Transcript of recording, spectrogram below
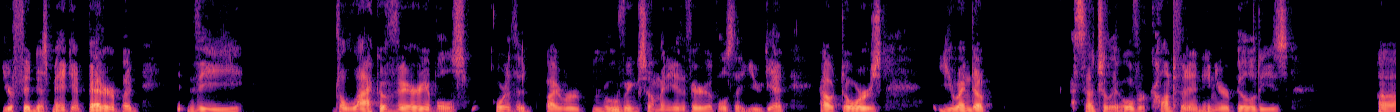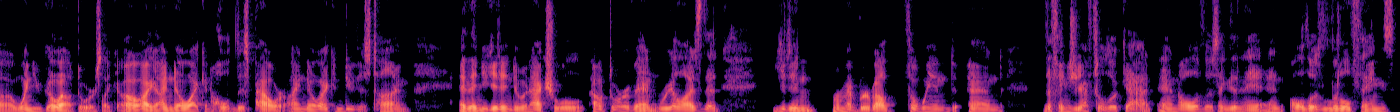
your fitness may get better, but the the lack of variables or that by removing so many of the variables that you get outdoors, you end up essentially overconfident in your abilities uh, when you go outdoors. Like, oh, I, I know I can hold this power. I know I can do this time. And then you get into an actual outdoor event and realize that you didn't remember about the wind and the things you have to look at and all of those things and, they, and all those little things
